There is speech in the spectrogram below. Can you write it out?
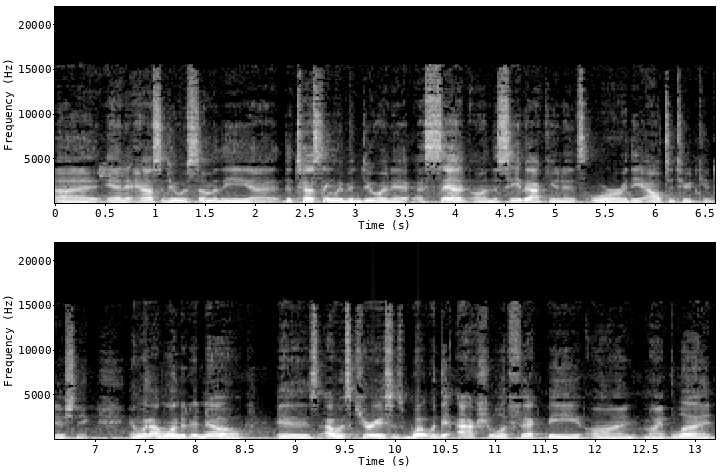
uh, and it has to do with some of the uh, the testing we've been doing at Ascent on the CVAC units or the altitude conditioning. And what I wanted to know is, I was curious, is what would the actual effect be on my blood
